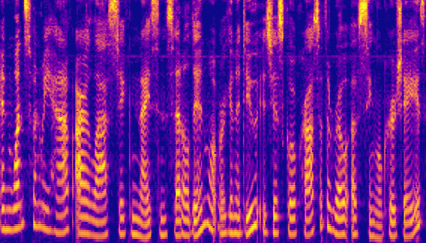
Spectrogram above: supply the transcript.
And once when we have our elastic nice and settled in, what we're going to do is just go across with a row of single crochets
